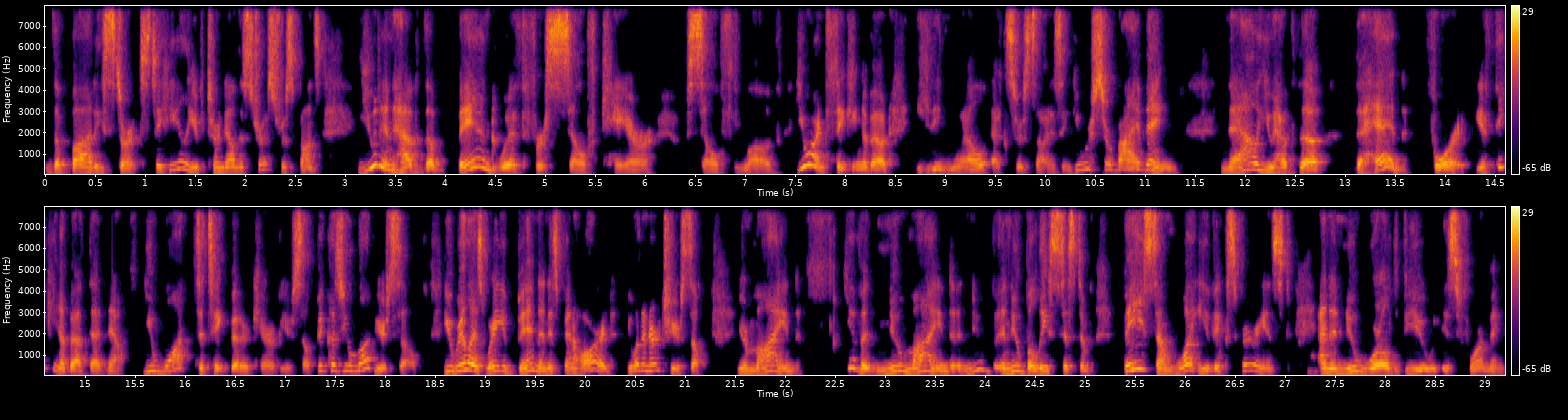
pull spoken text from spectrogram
the body starts to heal. You've turned down the stress response. You didn't have the bandwidth for self-care self-love. You weren't thinking about eating well exercising. You were surviving. Now you have the the head for it. You're thinking about that now. You want to take better care of yourself because you love yourself. You realize where you've been and it's been hard. You want to nurture yourself. Your mind, you have a new mind, a new a new belief system based on what you've experienced and a new worldview is forming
